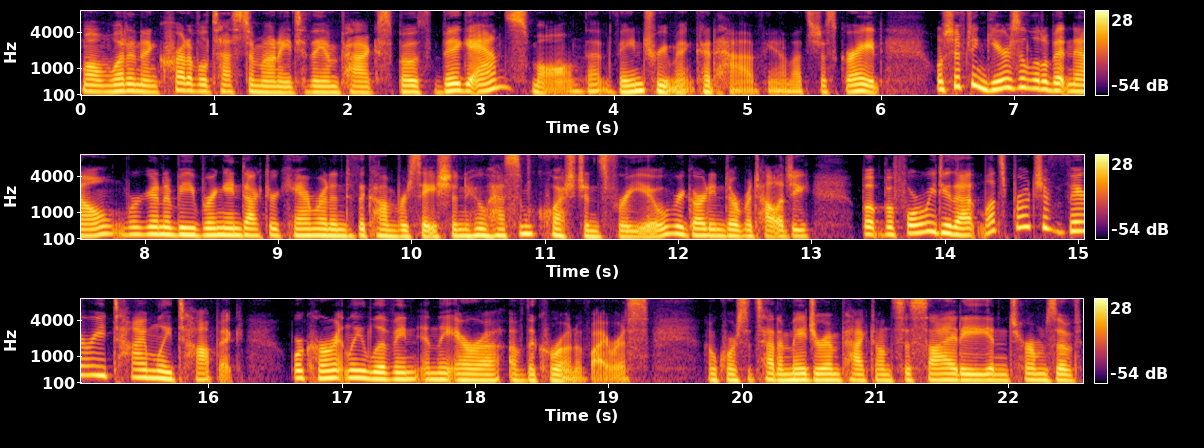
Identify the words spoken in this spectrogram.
Well, what an incredible testimony to the impacts, both big and small, that vein treatment could have. You know, that's just great. Well, shifting gears a little bit now, we're going to be bringing Dr. Cameron into the conversation, who has some questions for you regarding dermatology. But before we do that, let's broach a very timely topic. We're currently living in the era of the coronavirus. Of course, it's had a major impact on society in terms of,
